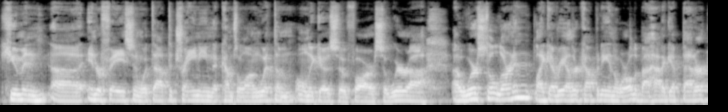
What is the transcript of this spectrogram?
human uh, interface and without the training that comes along with them only goes so far. So we're uh, uh, we're still learning, like every other company in the world, about how to get better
